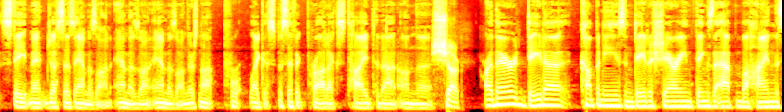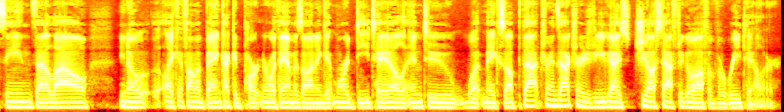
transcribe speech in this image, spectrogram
statement just says Amazon, Amazon, Amazon. There's not pro- like a specific products tied to that on the Sure. Are there data companies and data sharing things that happen behind the scenes that allow you know, like if I'm a bank, I could partner with Amazon and get more detail into what makes up that transaction, or do you guys just have to go off of a retailer?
